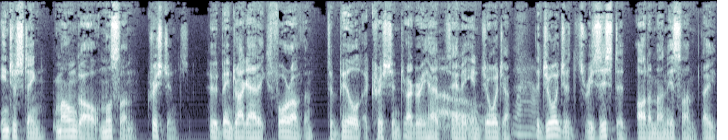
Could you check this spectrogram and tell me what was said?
interesting Mongol Muslim Christians who had been drug addicts, four of them, to build a Christian drug rehab centre in oh, Georgia. wow. The Georgians resisted Ottoman Islam. They,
